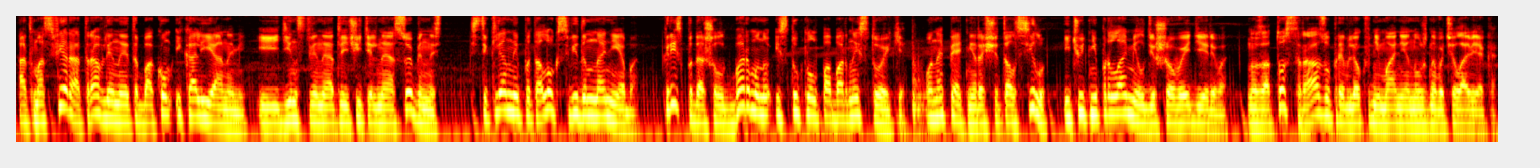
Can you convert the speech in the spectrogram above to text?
атмосфера, отравленная табаком и кальянами, и единственная отличительная особенность – стеклянный потолок с видом на небо. Крис подошел к бармену и стукнул по барной стойке. Он опять не рассчитал силу и чуть не проломил дешевое дерево, но зато сразу привлек внимание нужного человека.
